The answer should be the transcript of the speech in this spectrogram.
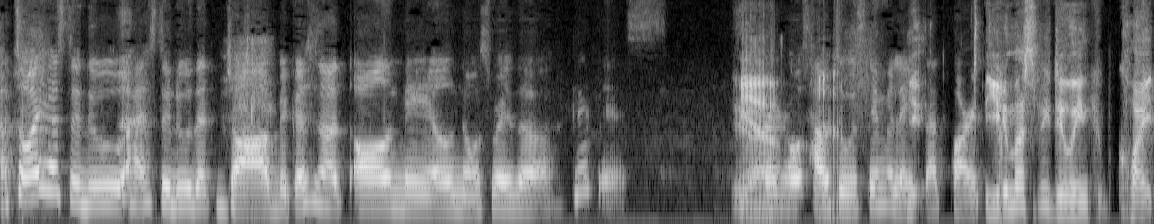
a toy has to do has to do that job because not all male knows where the clit is Yeah. or knows how to stimulate that part. You must be doing quite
